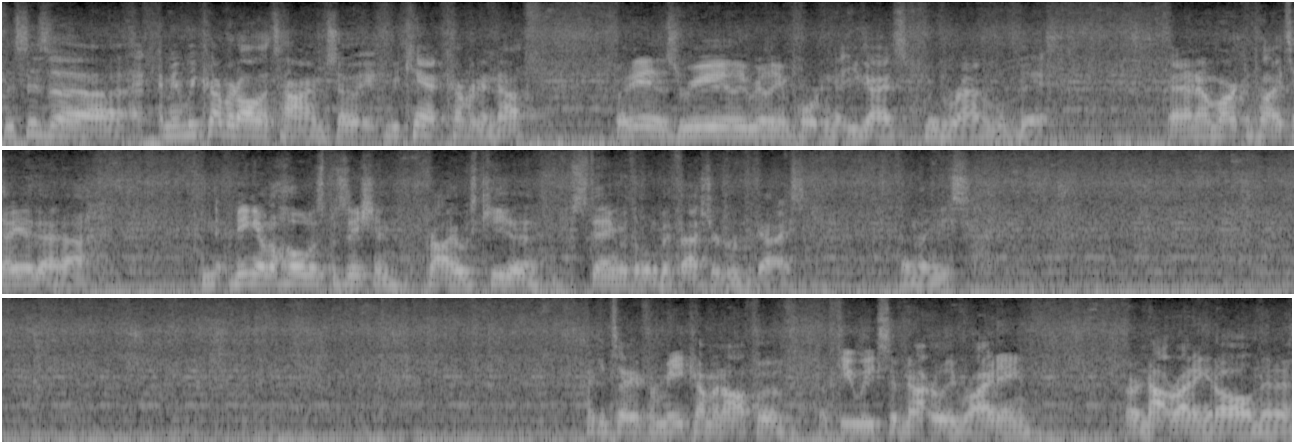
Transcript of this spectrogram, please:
This is uh, I- mean, we cover it all the time, so it, we can't cover it enough. But it is really, really important that you guys move around a little bit. And I know Mark can probably tell you that uh, being able to hold his position probably was key to staying with a little bit faster group of guys and ladies. I can tell you for me coming off of a few weeks of not really riding or not riding at all and then uh,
